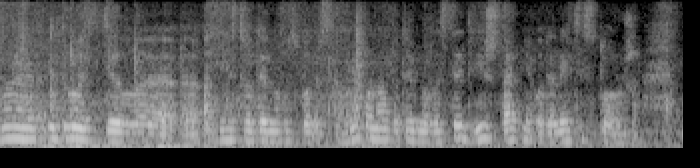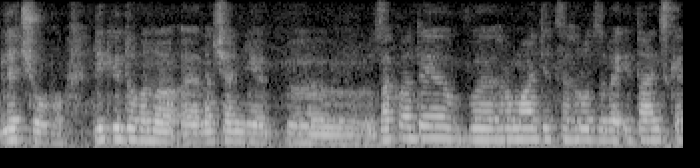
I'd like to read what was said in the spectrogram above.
В підрозділ е, адміністративно-господарська група нам потрібно ввести дві штатні одиниці сторожа. Для чого? Ліквідовано е, навчальні е, заклади в громаді, це Гродзеве і Танське,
